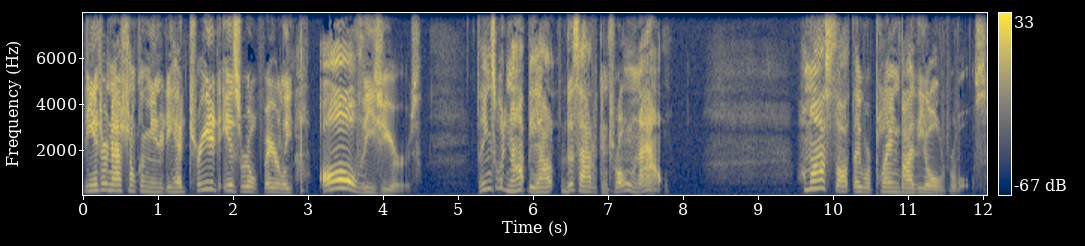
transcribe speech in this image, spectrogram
the international community had treated Israel fairly all these years, things would not be out this out of control now. Hamas thought they were playing by the old rules.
